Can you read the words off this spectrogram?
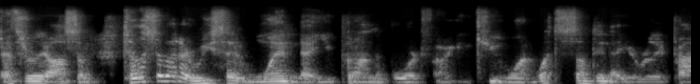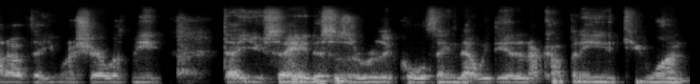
That's really awesome. Tell us about a recent win that you put on the board for in Q1. What's something that you're really proud of that you want to share with me that you say, hey, this is a really cool thing that we did in our company in Q1.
